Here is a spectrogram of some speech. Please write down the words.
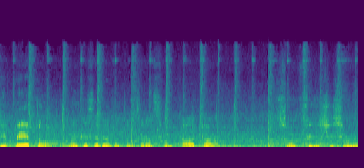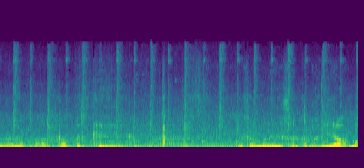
Ripeto anche se abbiamo fatto la strada asfaltata sono felicissimo di averla fatta perché questo è il mulino di Santa Maria ma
